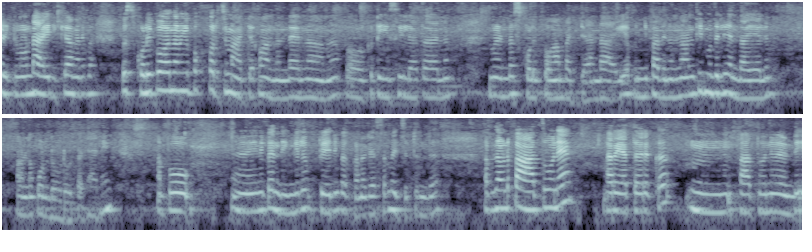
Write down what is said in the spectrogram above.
കഴിക്കുന്നതുകൊണ്ടായിരിക്കും അങ്ങനെ ഇപ്പോൾ സ്കൂളിൽ പോകാൻ തുടങ്ങിയപ്പോൾ കുറച്ച് മാറ്റമൊക്കെ വന്നിട്ടുണ്ടായിരുന്നതാണ്. അപ്പോൾ അവൾക്ക് ടി സി ഇല്ലാത്ത കാരണം വീണ്ടും സ്കൂളിൽ പോകാൻ പറ്റാണ്ടായി. അപ്പം ഇനി പതിനൊന്നാം തീയതി മുതൽ എന്തായാലും അവളെ കൊണ്ടുവിടും കേട്ടോ ഞാൻ അപ്പോൾ ഇനിയിപ്പോൾ എന്തെങ്കിലും പേര് വെക്കണം. രസം വെച്ചിട്ടുണ്ട്. അപ്പോൾ നമ്മുടെ പാത്തൂനെ അറിയാത്തവരൊക്കെ പാത്തൂന് വേണ്ടി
